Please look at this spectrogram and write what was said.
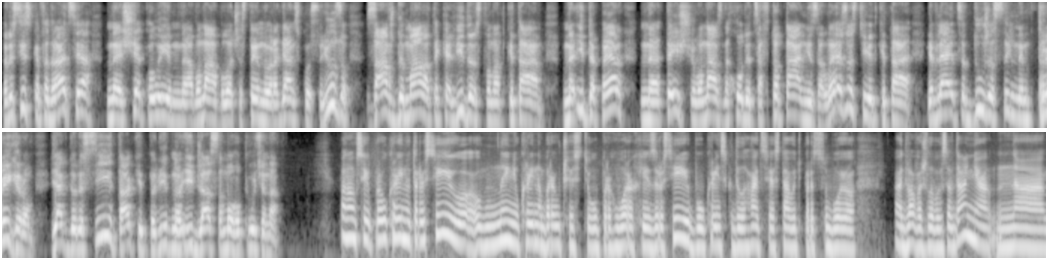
Російська Федерація ще коли вона була частиною радянського союзу, завжди мала таке лідерство над Китаєм. І тепер те, що вона знаходиться в тотальній залежності від Китаю, являється дуже сильним тригером як до Росії, так відповідно і для самого Путіна. Пане Олексію, про Україну та Росію нині Україна бере участь у переговорах із Росією, бо українська делегація ставить перед собою е, два важливих завдання, на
